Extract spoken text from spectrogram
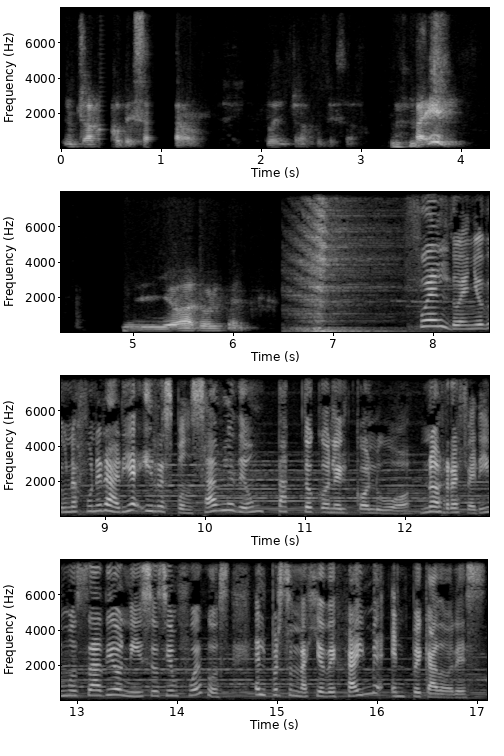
un trabajo pesado. Fue un trabajo pesado. Para él. Y llevaba todo el cuento. Fue el dueño de una funeraria y responsable de un pacto con el Coluo. Nos referimos a Dionisio Cienfuegos, el personaje de Jaime en Pecadores.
